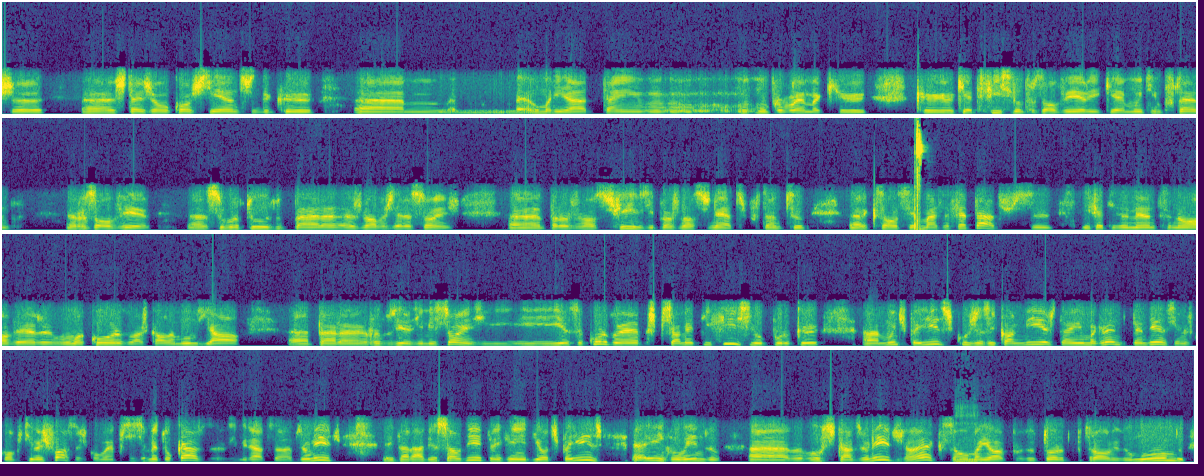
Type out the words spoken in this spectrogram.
estejam conscientes de que a humanidade tem um, um problema que, que, que, é difícil de resolver e que é muito importante resolver, uh, sobretudo para as novas gerações, uh, para os nossos filhos e para os nossos netos, portanto, uh, que vão ser mais afetados se efetivamente não houver um acordo à escala mundial para reduzir as emissões e, e, esse acordo é especialmente difícil porque há muitos países cujas economias têm uma grande dependência nos combustíveis fósseis, como é precisamente o caso dos Emirados Árabes Unidos e da Arábia Saudita, enfim, de outros países, uh, incluindo Uh, os Estados Unidos, não é? que são uhum. o maior produtor de petróleo do mundo,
